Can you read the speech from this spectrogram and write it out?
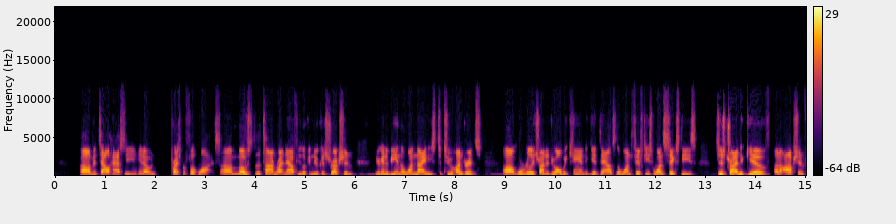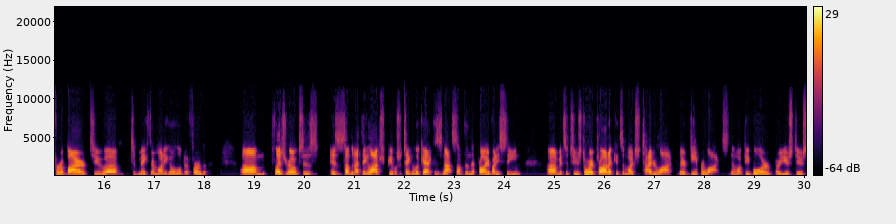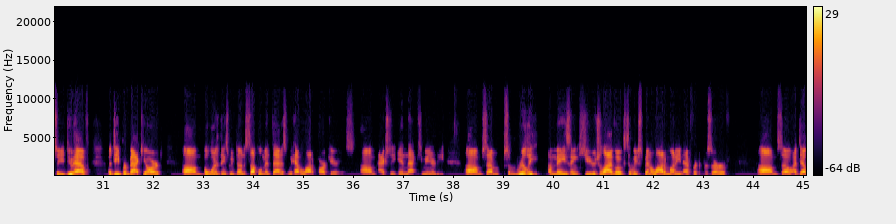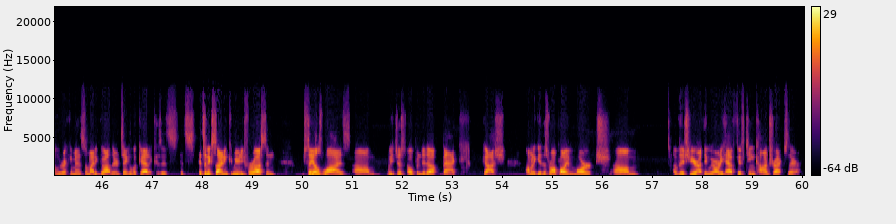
um, in Tallahassee. You know, price per foot wise. Um, most of the time, right now, if you look at new construction, you're going to be in the 190s to 200s. Uh, we're really trying to do all we can to get down to the 150s, 160s, just trying to give an option for a buyer to uh, to make their money go a little bit further. Um, Fletcher Oaks is is something I think a lot of people should take a look at because it's not something that probably everybody's seen. Um, it's a two-story product. It's a much tighter lot. They're deeper lots than what people are, are used to. So you do have a deeper backyard. Um, but one of the things we've done to supplement that is we have a lot of park areas um, actually in that community. Um, some some really amazing, huge live oaks that we've spent a lot of money and effort to preserve. Um, so I definitely recommend somebody go out there and take a look at it because it's it's it's an exciting community for us. And sales wise, um, we just opened it up back. Gosh, I'm gonna get this wrong. Probably in March um, of this year. I think we already have 15 contracts there.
